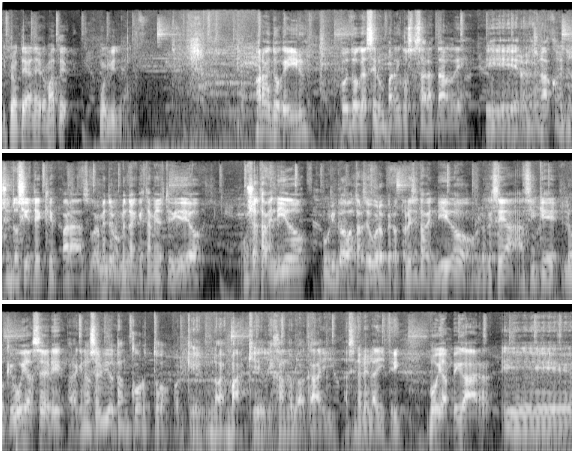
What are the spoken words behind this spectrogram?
Y protea negro mate, muy linda. Ahora me tengo que ir, porque tengo que hacer un par de cosas a la tarde eh, relacionadas con el 207 que para seguramente el momento en que están viendo este video o ya está vendido, publicado va a estar seguro, pero tal vez está vendido o lo que sea. Así que lo que voy a hacer es, para que no sea el video tan corto, porque no es más que dejándolo acá y haciéndole la distri, voy a pegar eh,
